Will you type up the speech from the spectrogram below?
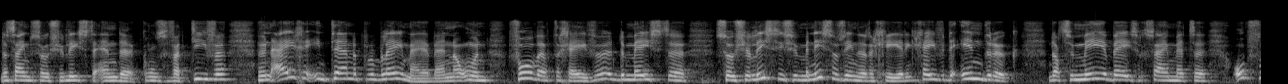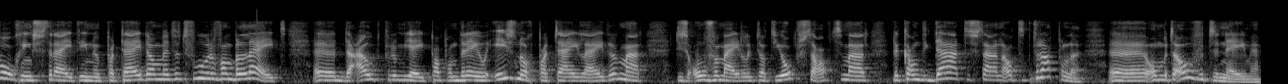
dat zijn de socialisten en de conservatieven hun eigen interne problemen hebben. En om een voorbeeld te geven... de meeste socialistische ministers in de regering geven de indruk... dat ze meer bezig zijn met de opvolgingsstrijd in hun partij... dan met het voeren van beleid. Uh, de oud-premier Papandreou is nog partijleider... maar het is onvermijdelijk dat hij opstapt. Maar de kandidaten staan al te trappelen uh, om het over te nemen.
